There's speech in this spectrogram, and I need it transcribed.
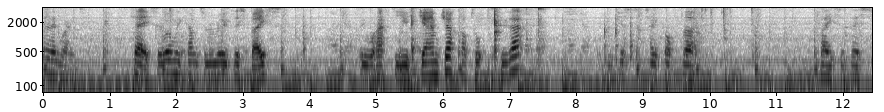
It. Okay, so when we come to remove this base, we will have to use jam chuck. I'll talk you through that. And just to take off the base of this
